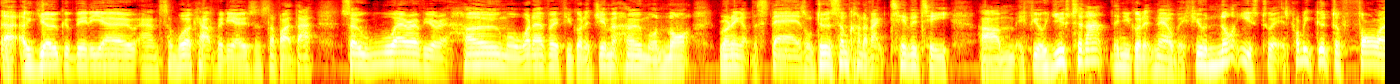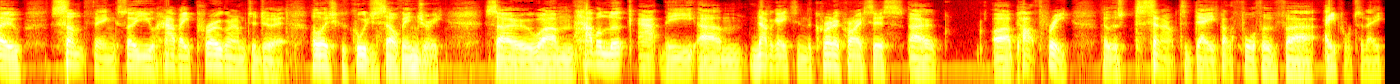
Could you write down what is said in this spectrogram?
uh, a yoga video and some workout videos and stuff like that. So wherever you're at home or whatever, if you've got a gym at home or not, running up the stairs or doing some kind of activity, um, if you're used to that, then you've got it nailed. But if you're not used to it, it's probably good to follow something so you have a program to do it. Otherwise, you could cause yourself injury. So um, have a look at the um, navigating the Corona crisis. Uh, uh, part three that was sent out today. It's about the 4th of uh, April today.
